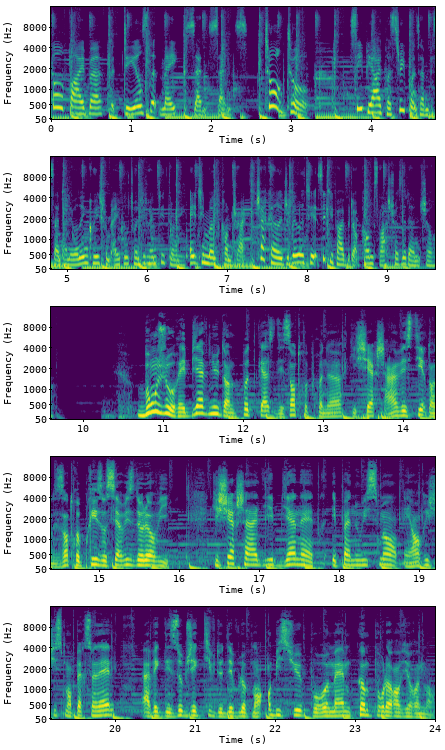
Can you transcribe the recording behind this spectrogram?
Full Fibre for deals that make sense sense. Talk Talk. CPI plus 3.7% annual increase from April 2023. 18 month contract. Check eligibility at cityfibre.com slash residential. Bonjour et bienvenue dans le podcast des entrepreneurs qui cherchent à investir dans des entreprises au service de leur vie, qui cherchent à allier bien-être, épanouissement et enrichissement personnel avec des objectifs de développement ambitieux pour eux-mêmes comme pour leur environnement,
